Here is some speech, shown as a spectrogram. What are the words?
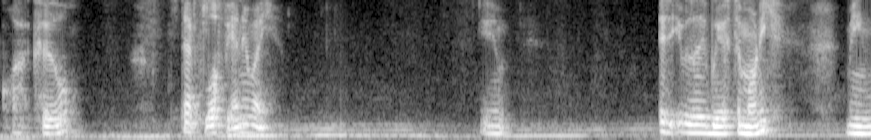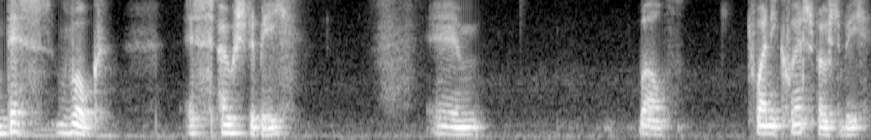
Quite cool. It's dead fluffy anyway. Um, is it really worth the money? I mean, this rug is supposed to be, um, well, 20 quid supposed to be,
